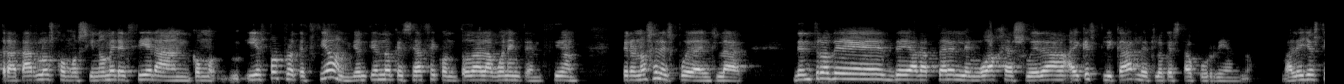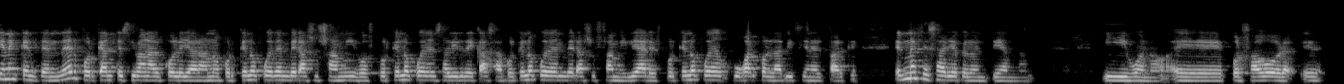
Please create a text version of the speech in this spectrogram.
tratarlos como si no merecieran, como, y es por protección. Yo entiendo que se hace con toda la buena intención, pero no se les puede aislar. Dentro de adaptar el lenguaje a su edad, hay que explicarles lo que está ocurriendo. ¿vale? Ellos tienen que entender por qué antes iban al cole y ahora no, por qué no pueden ver a sus amigos, por qué no pueden salir de casa, por qué no pueden ver a sus familiares, por qué no pueden jugar con la bici en el parque. Es necesario que lo entiendan. Y bueno, eh, por favor, eh,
